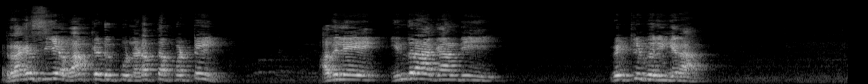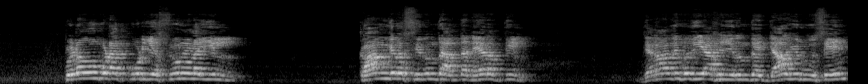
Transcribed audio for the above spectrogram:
ரகசிய வாக்கெடுப்பு நடத்தப்பட்டு அதிலே இந்திரா காந்தி வெற்றி பெறுகிறார். பிளவுபடக்கூடிய சூழ்நிலையில் காங்கிரஸ் இருந்த அந்த நேரத்தில் ஜனாதிபதியாக இருந்த ஜாகிர் ஹுசேன்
